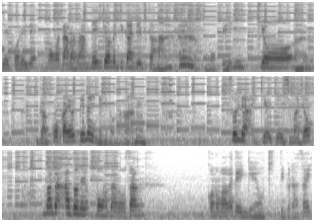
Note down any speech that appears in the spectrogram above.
でこれで桃太郎さん勉強の時間ですか？もう勉強学校通ってないんだけどな。それでは休憩しましょう。また後で桃太郎さんこのまま電源を切ってください。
